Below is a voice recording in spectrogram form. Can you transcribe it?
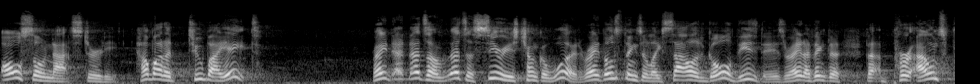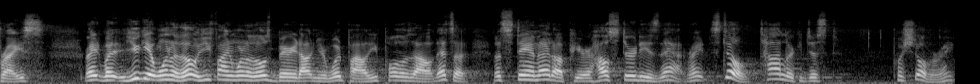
Also not sturdy. How about a 2 by 8 right? That's a, that's a serious chunk of wood, right? Those things are like solid gold these days, right? I think the, the per ounce price, right? But you get one of those, you find one of those buried out in your wood pile, you pull those out. That's a, let's stand that up here. How sturdy is that, right? Still, toddler could just push it over, right?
